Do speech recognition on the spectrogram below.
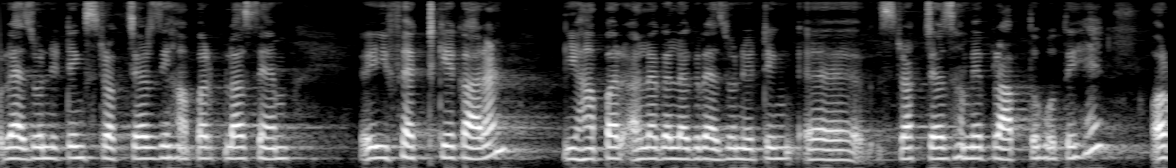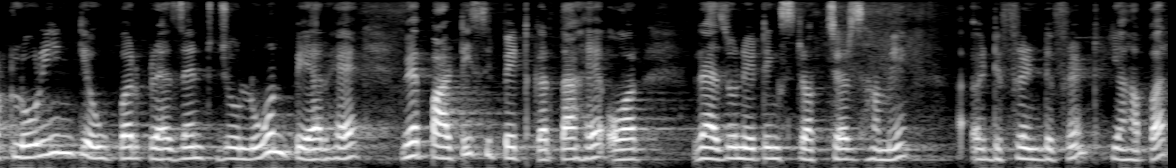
रेजोनेटिंग स्ट्रक्चर्स यहाँ पर प्लस एम इफ़ेक्ट के कारण यहाँ पर अलग अलग रेजोनेटिंग स्ट्रक्चर्स हमें प्राप्त होते हैं और क्लोरीन के ऊपर प्रेजेंट जो लोन पेयर है, वह पार्टिसिपेट करता है और रेजोनेटिंग स्ट्रक्चर्स हमें डिफरेंट डिफरेंट यहाँ पर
